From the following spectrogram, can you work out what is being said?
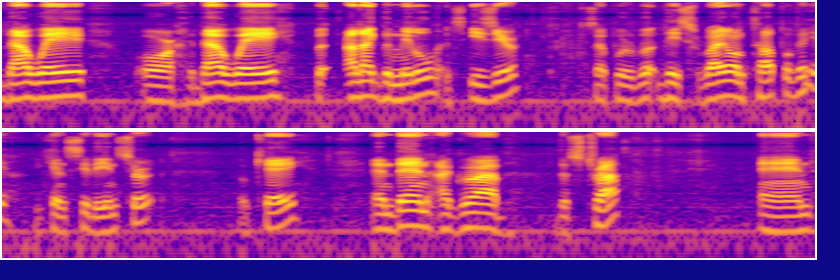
that way or that way, but I like the middle, it's easier. So I put this right on top of it. You can see the insert, okay? And then I grab the strap and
